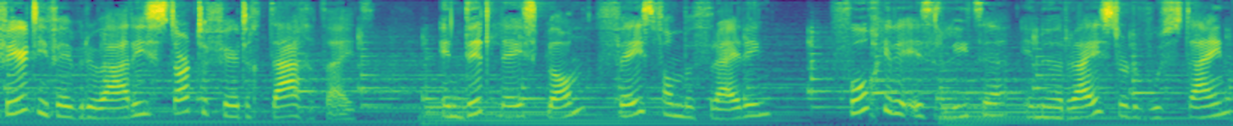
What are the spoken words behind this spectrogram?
14 februari start de 40 dagen tijd. In dit leesplan, Feest van Bevrijding, volg je de Israëlieten in hun reis door de woestijn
